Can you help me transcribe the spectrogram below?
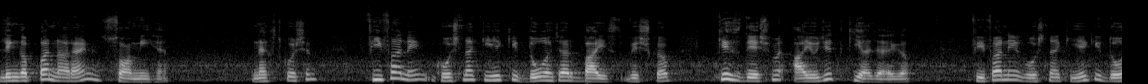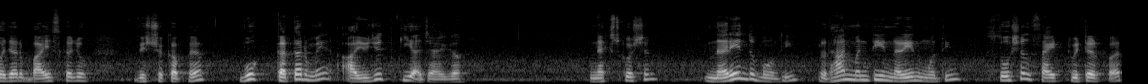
लिंगप्पा नारायण स्वामी है। नेक्स्ट क्वेश्चन। फीफा ने घोषणा की है कि 2022 विश्व कप किस देश में आयोजित किया जाएगा? फीफा ने घोषणा की है कि 2022 का जो विश्व कप है, वो कतर में आयोजित किया जाएगा। नेक्स्ट क्वेश्चन नरेंद्र मोदी, प्रधानमंत्री Narendra Modi social site Twitter पर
